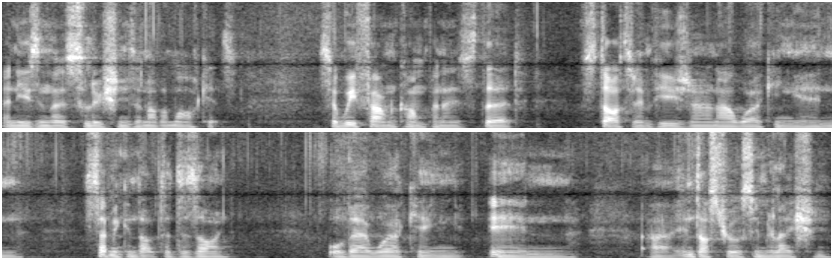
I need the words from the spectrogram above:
and using those solutions in other markets. So we found companies that started in fusion and are now working in semiconductor design, or they're working in uh, industrial simulation,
